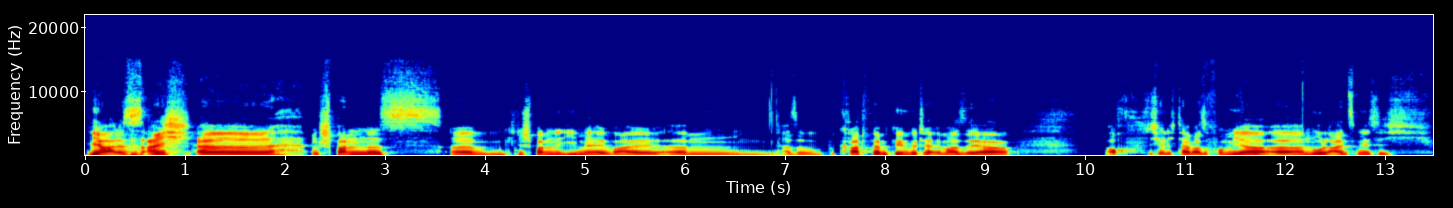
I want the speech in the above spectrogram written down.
Ja, das ist eigentlich äh, ein spannendes, äh, wirklich eine spannende E-Mail, weil ähm, also gerade Fremdgehen wird ja immer sehr, auch sicherlich teilweise von mir äh, 0-1-mäßig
